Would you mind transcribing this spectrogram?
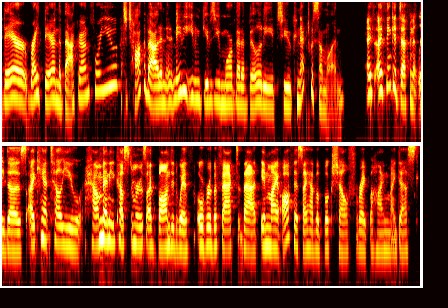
they're right there in the background for you to talk about and it maybe even gives you more of that ability to connect with someone I, th- I, think it definitely does. I can't tell you how many customers I've bonded with over the fact that in my office, I have a bookshelf right behind my desk,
